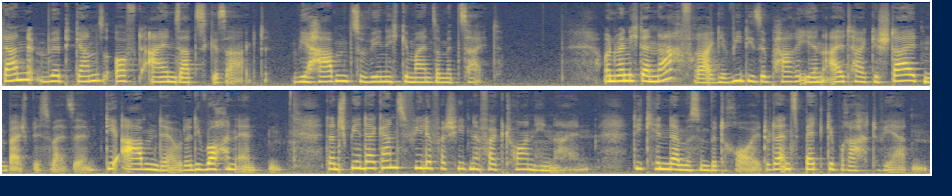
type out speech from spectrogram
dann wird ganz oft ein Satz gesagt. Wir haben zu wenig gemeinsame Zeit. Und wenn ich dann nachfrage, wie diese Paare ihren Alltag gestalten, beispielsweise die Abende oder die Wochenenden, dann spielen da ganz viele verschiedene Faktoren hinein. Die Kinder müssen betreut oder ins Bett gebracht werden.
